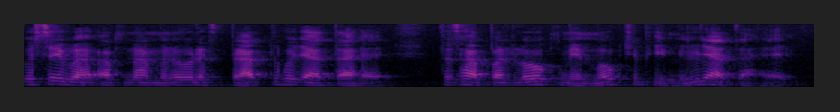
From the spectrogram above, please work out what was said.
उसे वह अपना मनोरथ प्राप्त हो जाता है तथा परलोक में मोक्ष भी मिल जाता है।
